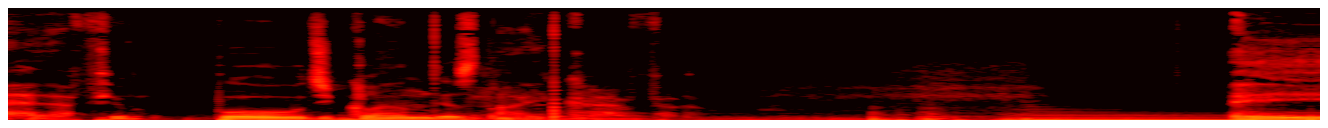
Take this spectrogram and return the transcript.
have you de clandestinaica. Ei.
